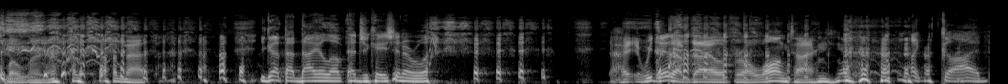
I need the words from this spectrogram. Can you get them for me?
slow learner on that. You got that dial-up education or what? I, we did have dial up for a long time. oh my god.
